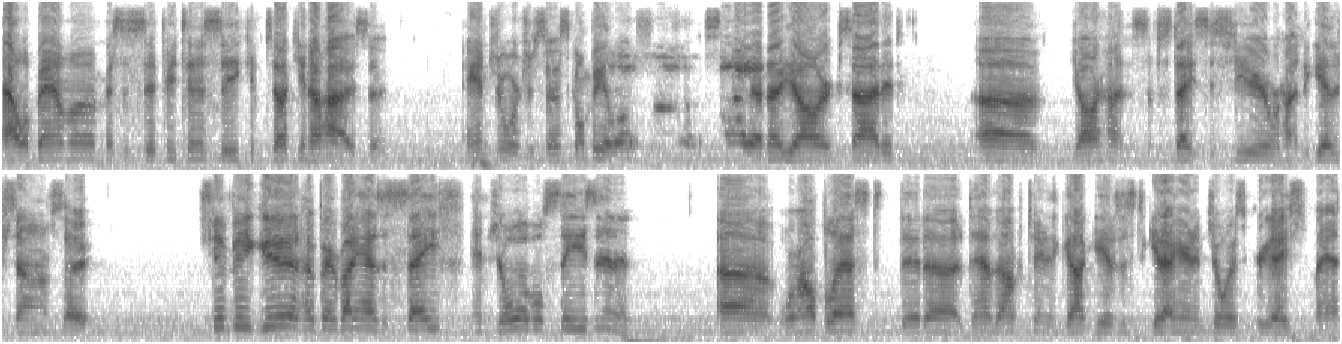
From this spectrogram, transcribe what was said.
Alabama, Mississippi, Tennessee, Kentucky, and Ohio. So and Georgia. So it's gonna be a lot of fun. I'm excited. I know y'all are excited. Uh, y'all are hunting some states this year. We're hunting together some, so should be good. Hope everybody has a safe, enjoyable season, and uh, we're all blessed that uh, to have the opportunity that God gives us to get out here and enjoy His creation, man.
